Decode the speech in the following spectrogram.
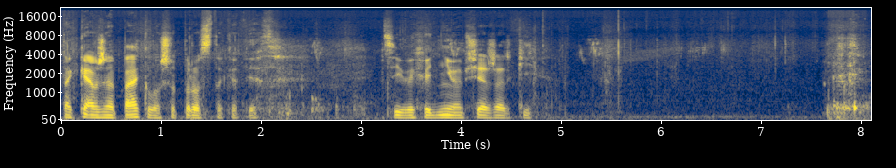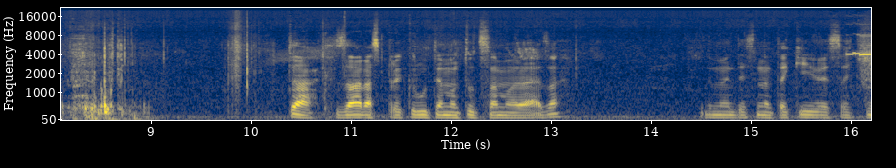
Таке вже пекло, що просто капець. Ці вихідні взагалі жаркі. Так, зараз прикрутимо тут самореза. Думаю, десь на такій висоті.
